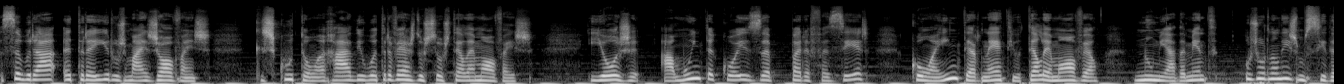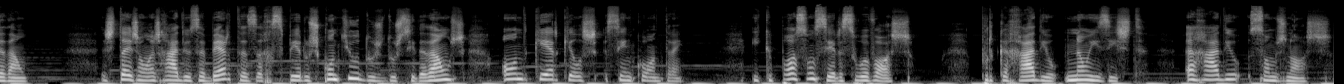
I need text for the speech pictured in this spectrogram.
saberá atrair os mais jovens, que escutam a rádio através dos seus telemóveis. E hoje há muita coisa para fazer com a internet e o telemóvel, nomeadamente o jornalismo cidadão. Estejam as rádios abertas a receber os conteúdos dos cidadãos onde quer que eles se encontrem e que possam ser a sua voz. Porque a rádio não existe. A rádio somos nós,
